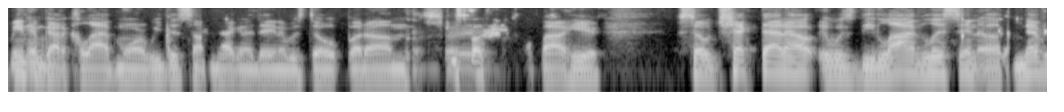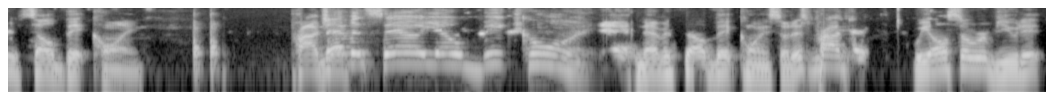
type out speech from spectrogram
Me and him got to collab more. We did something back in the day and it was dope. But um Yes, he's fucking dope out here. So check that out. It was the live listen of Never Sell Bitcoin. Project Never sell your Bitcoin. yeah, never sell Bitcoin. So this project, we also reviewed it.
